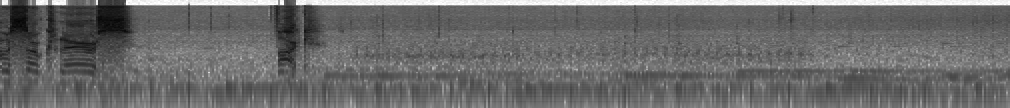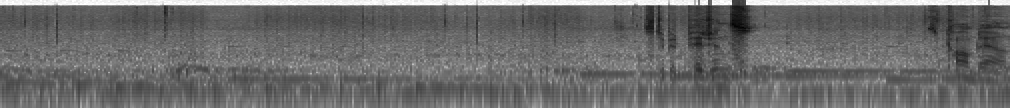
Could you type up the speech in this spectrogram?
I was so close! Fuck! Stupid pigeons. Calm down.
